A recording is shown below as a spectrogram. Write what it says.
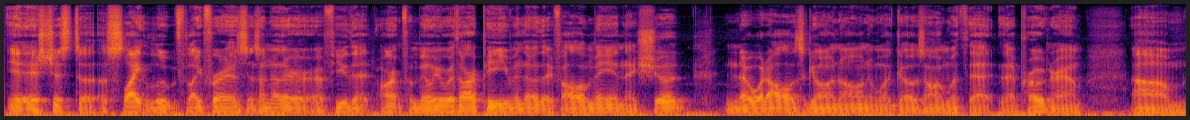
it, it's just a, a slight loop. Like for instance, I know there are a few that aren't familiar with RP, even though they follow me and they should know what all is going on and what goes on with that that program. Um,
